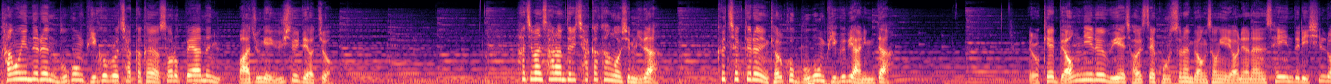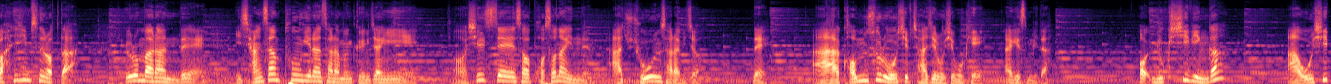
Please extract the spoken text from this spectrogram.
강호인들은 무공 비급으로 착각하여 서로 빼앗는 와중에 유실되었죠. 하지만 사람들이 착각한 것입니다. 그 책들은 결코 무공 비급이 아닙니다. 이렇게 명리를 위해 절세 고수란 명성에 연연한 세인들이 실로 한심스럽다. 이런 말 하는데 이 장산풍이란 사람은 굉장히 어, 실세에서 벗어나 있는 아주 좋은 사람이죠. 네. 아 검술 50 자질 50 오케이 알겠습니다. 어 60인가? 아 50?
